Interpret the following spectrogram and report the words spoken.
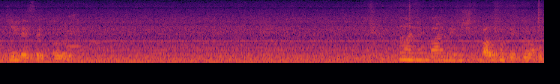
iki lezzetli olur. Nanem mıymış? Vallahi bekliyorum.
